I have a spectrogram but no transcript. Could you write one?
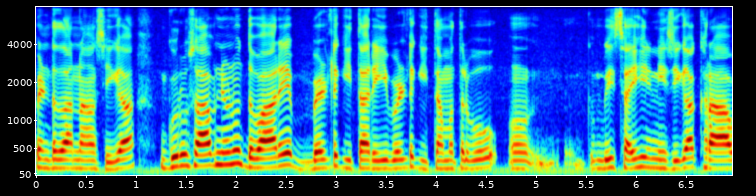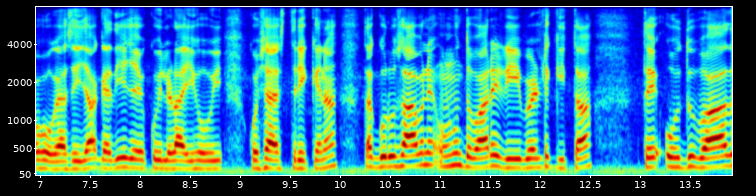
ਪਿੰਡ ਦਾ ਨਾਂ ਸੀਗਾ ਗੁਰੂ ਸਾਹਿਬ ਨੇ ਉਹਨੂੰ ਦੁਬਾਰੇ ਬਿਲਟ ਕੀਤਾ ਰੀਬਿਲਟ ਕੀਤਾ ਮਤਲਬ ਉਹ ਅਹ, ਵੀ ਸਹੀ ਨਹੀਂ ਸੀਗਾ ਖਰਾਬ ਹੋ ਗਿਆ ਸੀ ਜਾਂ ਕਹਿ ਦਈਏ ਜੇ ਕੋਈ ਲੜਾਈ ਹੋਈ ਕੁਛ ਇਸ ਤਰੀਕੇ ਨਾਲ ਤਾਂ ਗੁਰੂ ਸਾਹਿਬ ਨੇ ਉਹਨੂੰ ਦੁਬਾਰੇ ਰੀਬਿਲਟ ਕੀਤਾ ਤੇ ਉਸ ਤੋਂ ਬਾਅਦ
